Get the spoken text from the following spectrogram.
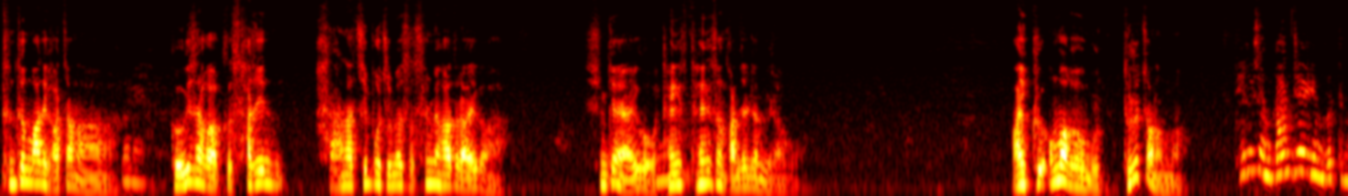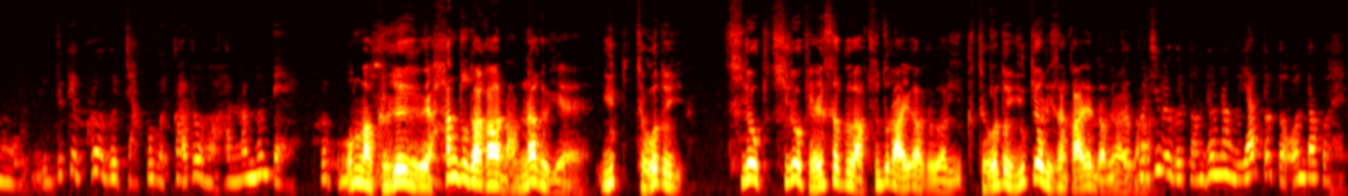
튼튼마디 갔잖아. 그래. 그 의사가 그 사진 하나하나 짚어주면서 설명하더라 아이가. 신경이 아니고 음. 탱, 탱성 관절염이라고. 아니 그 엄마가 뭐 들었잖아 엄마 평생 관절염 같은 거 어떻게 그, 그 자꾸 그 가도 안 맞는데. 그 엄마 무슨 그게 그게? 한두 달가 낫나 그게? 육, 적어도 치료 치료 계획서 그거 주더라 아이가 그거 유- 적어도 6개월 이상 가야 된다더라 그, 아이가. 그 집에 그 돈전한 거 약도 또 온다고 해,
